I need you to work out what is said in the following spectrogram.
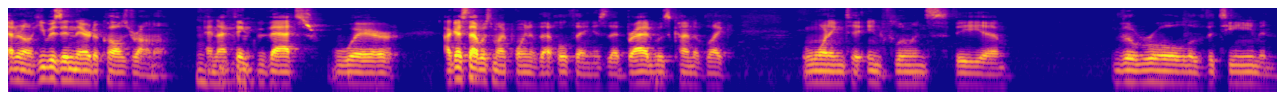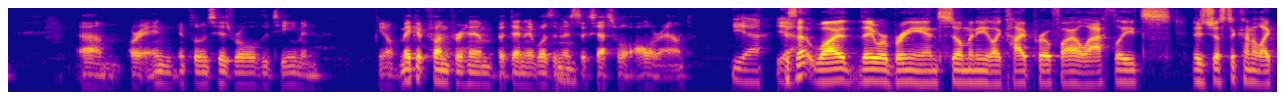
I don't know. He was in there to cause drama, and I Mhm. think that's where, I guess that was my point of that whole thing is that Brad was kind of like wanting to influence the, um, the role of the team and, um, or in, influence his role of the team and, you know, make it fun for him, but then it wasn't as successful all around. Yeah. Yeah. Is that why they were bringing in so many like high profile athletes? Is just to kind of like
